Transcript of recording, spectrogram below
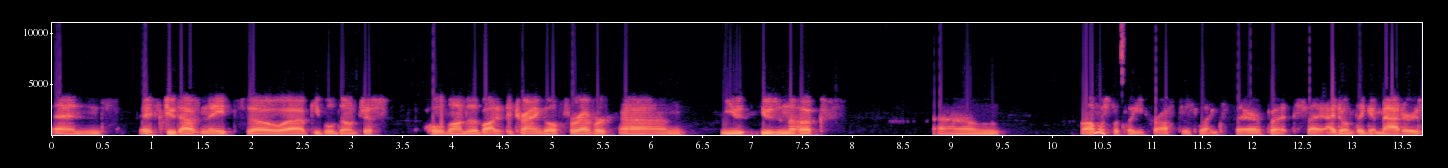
and it's 2008, so uh, people don't just hold on to the body triangle forever. Um, u- using the hooks, um, almost looked like he crossed his legs there, but I, I don't think it matters.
